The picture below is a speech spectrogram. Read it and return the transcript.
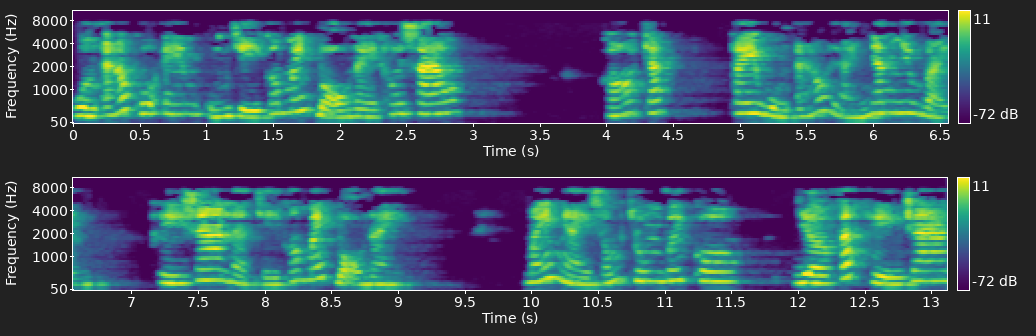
quần áo của em cũng chỉ có mấy bộ này thôi sao? Khó trách, thay quần áo lại nhanh như vậy, thì ra là chỉ có mấy bộ này. Mấy ngày sống chung với cô, giờ phát hiện ra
